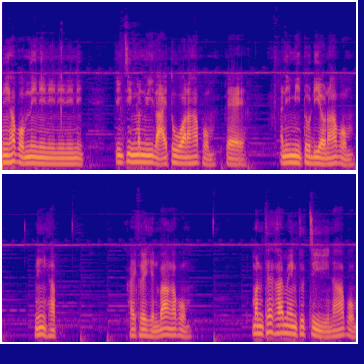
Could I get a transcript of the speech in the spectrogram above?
นี่ครับผมนี่นี่นี่นี่นี่จริง ๆ มันมีหลายตัวนะครับ ผม แต่อันนี้มีตัวเดียวนะครับ ผม นี่ครับ ใครเคยเห็นบ้างครับผม มันคล้ายๆ แมงจุจีนะครับผม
